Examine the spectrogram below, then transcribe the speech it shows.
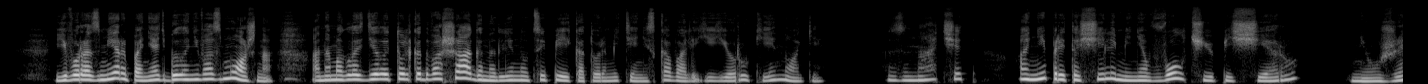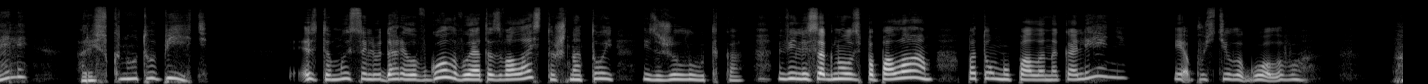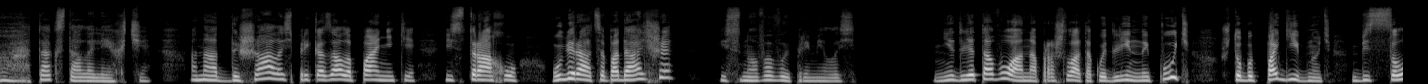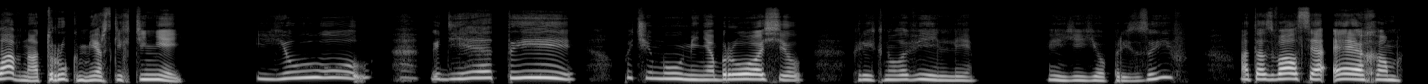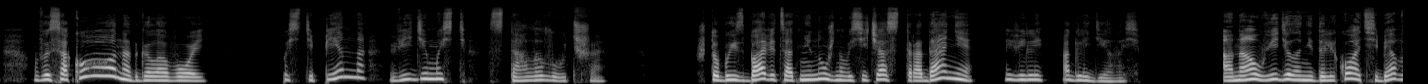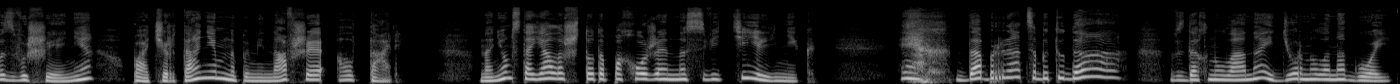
Его размеры понять было невозможно. Она могла сделать только два шага на длину цепей, которыми тени сковали ее руки и ноги. «Значит, они притащили меня в волчью пещеру? Неужели рискнут убить?» Эта мысль ударила в голову и отозвалась тошнотой из желудка. Вилли согнулась пополам, потом упала на колени и опустила голову. Фух, так стало легче. Она отдышалась, приказала панике и страху убираться подальше и снова выпрямилась. Не для того она прошла такой длинный путь, чтобы погибнуть бесславно от рук мерзких теней. «Юл, где ты? Почему меня бросил?» — крикнула Вилли. И ее призыв отозвался эхом высоко над головой. Постепенно видимость стала лучше. Чтобы избавиться от ненужного сейчас страдания, Эвели огляделась. Она увидела недалеко от себя возвышение, по очертаниям напоминавшее алтарь. На нем стояло что-то похожее на светильник. «Эх, добраться бы туда!» — вздохнула она и дернула ногой.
